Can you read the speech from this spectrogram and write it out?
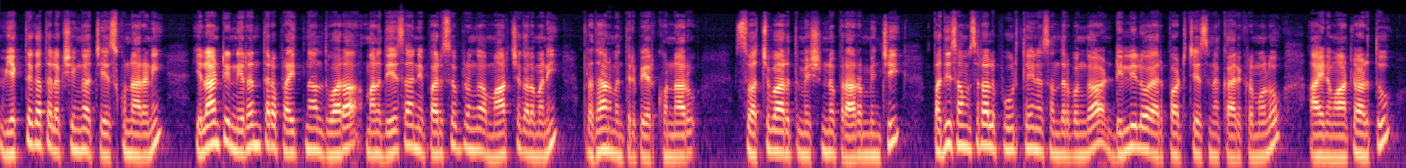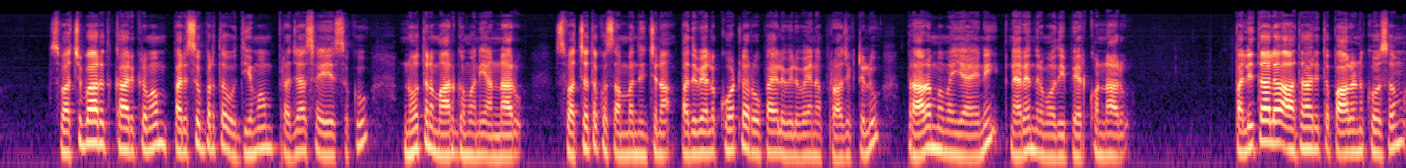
వ్యక్తిగత లక్ష్యంగా చేసుకున్నారని ఇలాంటి నిరంతర ప్రయత్నాల ద్వారా మన దేశాన్ని పరిశుభ్రంగా మార్చగలమని ప్రధానమంత్రి పేర్కొన్నారు. స్వచ్ఛ భారత్ మిషన్ను ప్రారంభించి పది సంవత్సరాలు పూర్తయిన సందర్భంగా ఢిల్లీలో ఏర్పాటు చేసిన కార్యక్రమంలో ఆయన మాట్లాడుతూ స్వచ్ఛ భారత్ కార్యక్రమం పరిశుభ్రత ఉద్యమం ప్రజాశ్రేయస్సుకు నూతన మార్గమని అన్నారు. స్వచ్ఛతకు సంబంధించిన పదివేల కోట్ల రూపాయల విలువైన ప్రాజెక్టులు ప్రారంభమయ్యాయని నరేంద్ర మోదీ పేర్కొన్నారు. ఫలితాల ఆధారిత పాలన కోసం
